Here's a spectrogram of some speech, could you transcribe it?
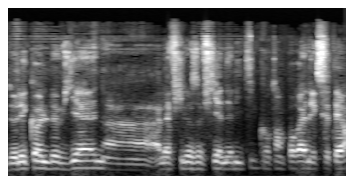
l'école de Vienne à, la philosophie analytique contemporaine, etc.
